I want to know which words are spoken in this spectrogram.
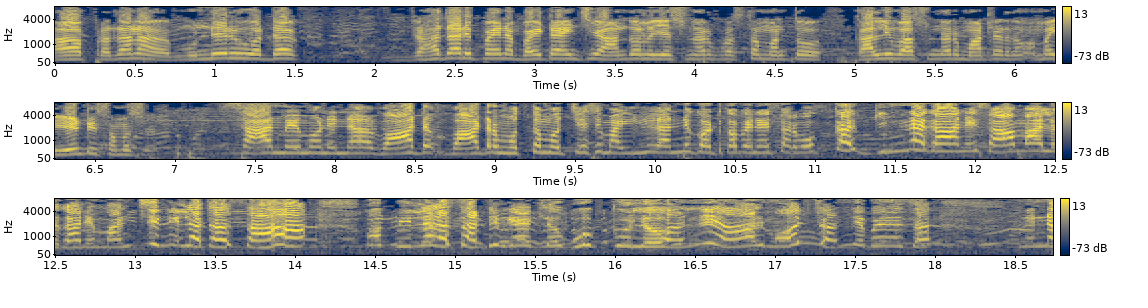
ఆ, ప్రధాన మున్నేరు వద్ద రహదారి పైన బైఠాయించి ఆందోళన చేస్తున్నారు. ప్రస్తుతం మనతో కాలనీ ఉన్నారు. మాట్లాడదాం. అమ్మ ఏంటి సమస్య? సార్ మేము నిన్న వాటర్ వాటర్ మొత్తం వచ్చేసి మా ఇల్లు అన్ని కొట్టుకుపోయినాయి సార్. ఒక్క గిన్నె కానీ సామాన్లు కానీ మంచి నీళ్ళతో సహా మా పిల్లల సర్టిఫికేట్లు బుక్కులు అన్ని ఆల్మోస్ట్ అన్ని పోయాయి సార్. నిన్న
